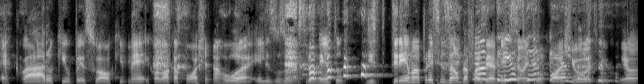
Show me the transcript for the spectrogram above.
é claro que o pessoal que me- coloca poste na rua, eles usam um instrumento de extrema precisão para fazer a tenho medição entre um poste e certeza. outro, entendeu?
